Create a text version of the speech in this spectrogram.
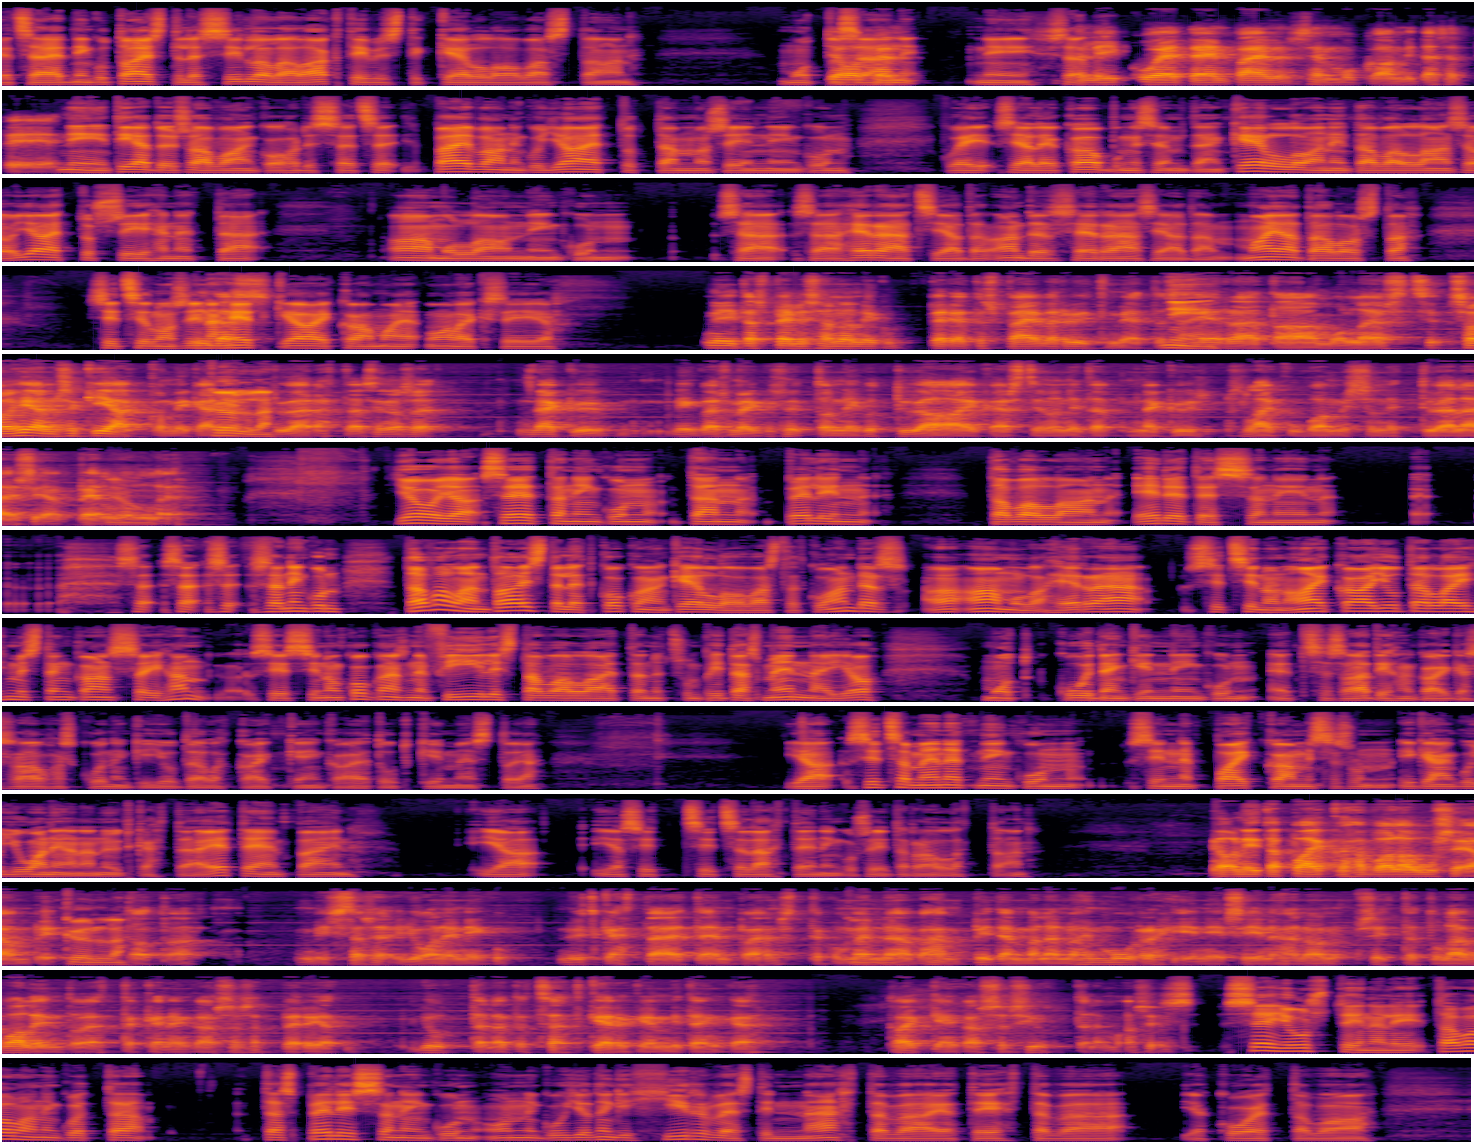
että sä et niin kuin taistele sillä lailla aktiivisesti kelloa vastaan – mutta Joo, sä, niin, niin, sä, se liikkuu eteenpäin sen mukaan, mitä sä teet. Niin, tietyissä avainkohdissa. Että se päivä on niin kuin jaettu tämmöisiin, niin kuin, kun ei, siellä ei ole kaupungissa mitään kelloa, niin tavallaan se on jaettu siihen, että aamulla on niin kuin, sä, sä heräät sieltä, Anders herää sieltä majatalosta, sitten silloin siinä niin hetki aikaa Maleksiin ja niin, tässä pelissä on niin periaatteessa päivärytmi, että niin. sä heräät aamulla ja sit se, se on hieno se kiekko, mikä Kyllä. Niin pyörähtää. Siinä on se näkyy, niin kuin esimerkiksi nyt on niin kuin työaika, ja sitten on niitä, näkyy sellainen kuva, missä on niitä työläisiä pellolle. Joo. Joo, ja se, että niin kun tämän pelin tavallaan edetessä, niin sä, sä, sä, sä niin kun tavallaan taistelet koko ajan kelloa vasta, kun Anders aamulla herää, sit siinä on aikaa jutella ihmisten kanssa, ihan, siis siinä on koko ajan sellainen fiilis tavallaan, että nyt sun pitäisi mennä jo, mutta kuitenkin niin kun, että sä saat ihan kaikessa rauhassa kuitenkin jutella kaikkeen kanssa ja tutkia mestoja. Ja sit sä menet niin kun sinne paikkaan, missä sun ikään kuin juoniana nyt kähtää eteenpäin, ja, ja sit, sit se lähtee niin kuin siitä rallattaan. Joo, niitä paikkoja voi olla useampi. Kyllä. Tota, missä se juoni niin kuin nyt kähtää eteenpäin. Sitten kun Kyllä. mennään vähän pitemmälle noihin murhiin, niin siinähän on, sitten tulee valinto, että kenen kanssa sä periaat juttelet, että sä et kerkeä mitenkään kaikkien kanssa juttelemaan siinä. Se justiin, eli tavallaan niin kuin, että tässä pelissä niin kuin on niin kuin jotenkin hirveästi nähtävää ja tehtävää ja koettavaa,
